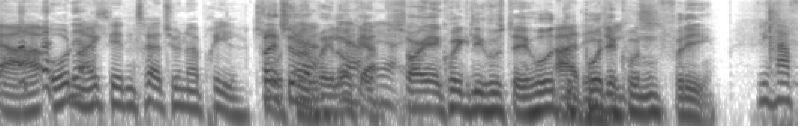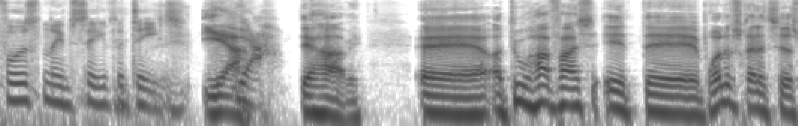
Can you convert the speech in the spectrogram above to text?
Ja, under ikke. Det er den 23. april. 23. april, okay. ja, ja, ja. Sorry, jeg kunne ikke lige huske det i hovedet. Ej, det det er burde jeg kunne, fordi... Vi har fået sådan en save the date. Ja, Ja. det har vi. Øh, og du har faktisk et øh, bryllupsrelateret...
